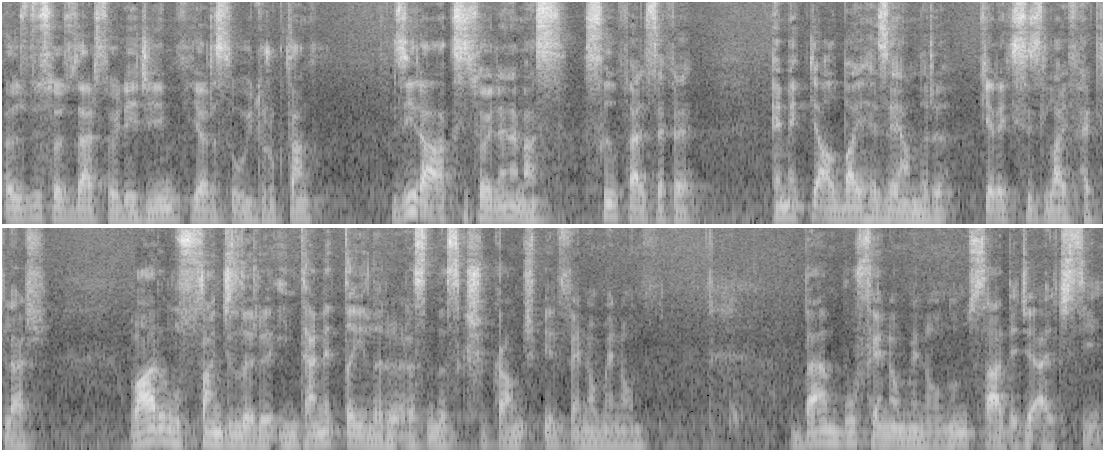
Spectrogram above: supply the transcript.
özlü sözler söyleyeceğim, yarısı uyduruktan. Zira aksi söylenemez. Sığ felsefe, emekli albay hezeyanları, gereksiz life hackler, varoluş sancıları, internet dayıları arasında sıkışıp kalmış bir fenomenon. Ben bu fenomenonun sadece elçisiyim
